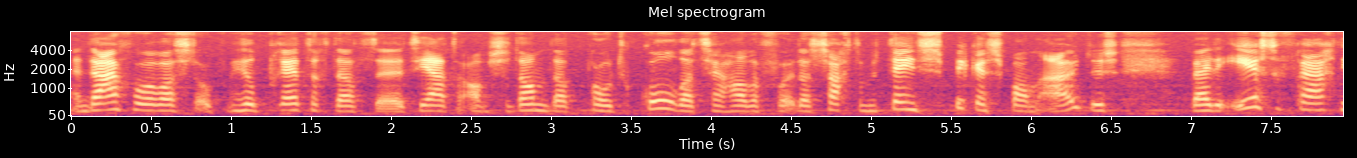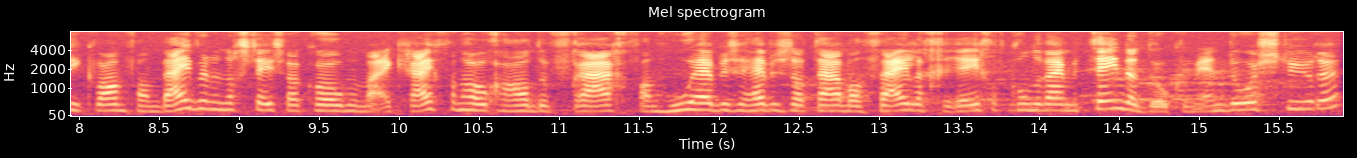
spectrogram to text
En daarvoor was het ook heel prettig dat uh, Theater Amsterdam dat protocol wat zij hadden, voor, dat zag er meteen spik en span uit. Dus bij de eerste vraag die kwam van wij willen nog steeds wel komen, maar ik krijg van hoge hand de vraag van hoe hebben ze, hebben ze dat daar wel veilig geregeld, konden wij meteen dat document doorsturen.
